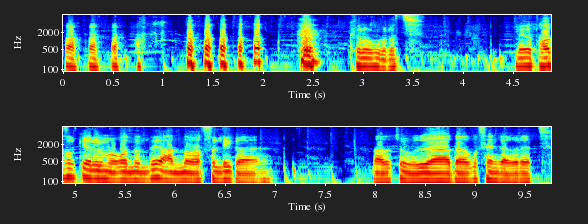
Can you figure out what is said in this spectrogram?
그럼 그렇지. 내가 다섯 개를 먹었는데 안 나왔을 리가. 나도 좀 의아하다고 생각을 했지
